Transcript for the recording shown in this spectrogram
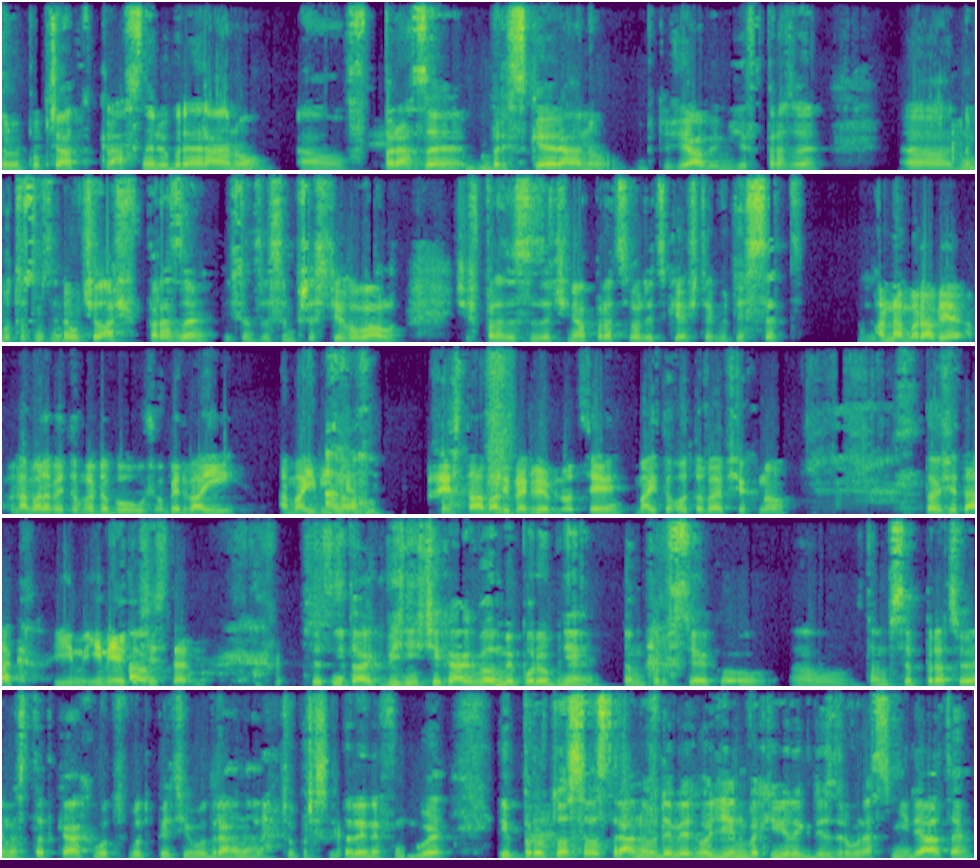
chceme popřát krásné dobré ráno. V Praze brzké ráno, protože já vím, že v Praze, nebo to jsem se naučil až v Praze, když jsem se sem přestěhoval, že v Praze se začíná pracovat vždycky až tak v 10. A na Moravě, na Moravě tohle dobou už obědvají a mají víkend. Ano. Stávali ve dvě v noci, mají to hotové všechno. Takže tak, jim, je ekosystém. Přesně tak, v Jižních Čechách velmi podobně, tam prostě jako, uh, tam se pracuje na statkách od, od pěti od rána, to prostě tady nefunguje. I proto se ráno v 9 hodin ve chvíli, kdy zrovna snídáte,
